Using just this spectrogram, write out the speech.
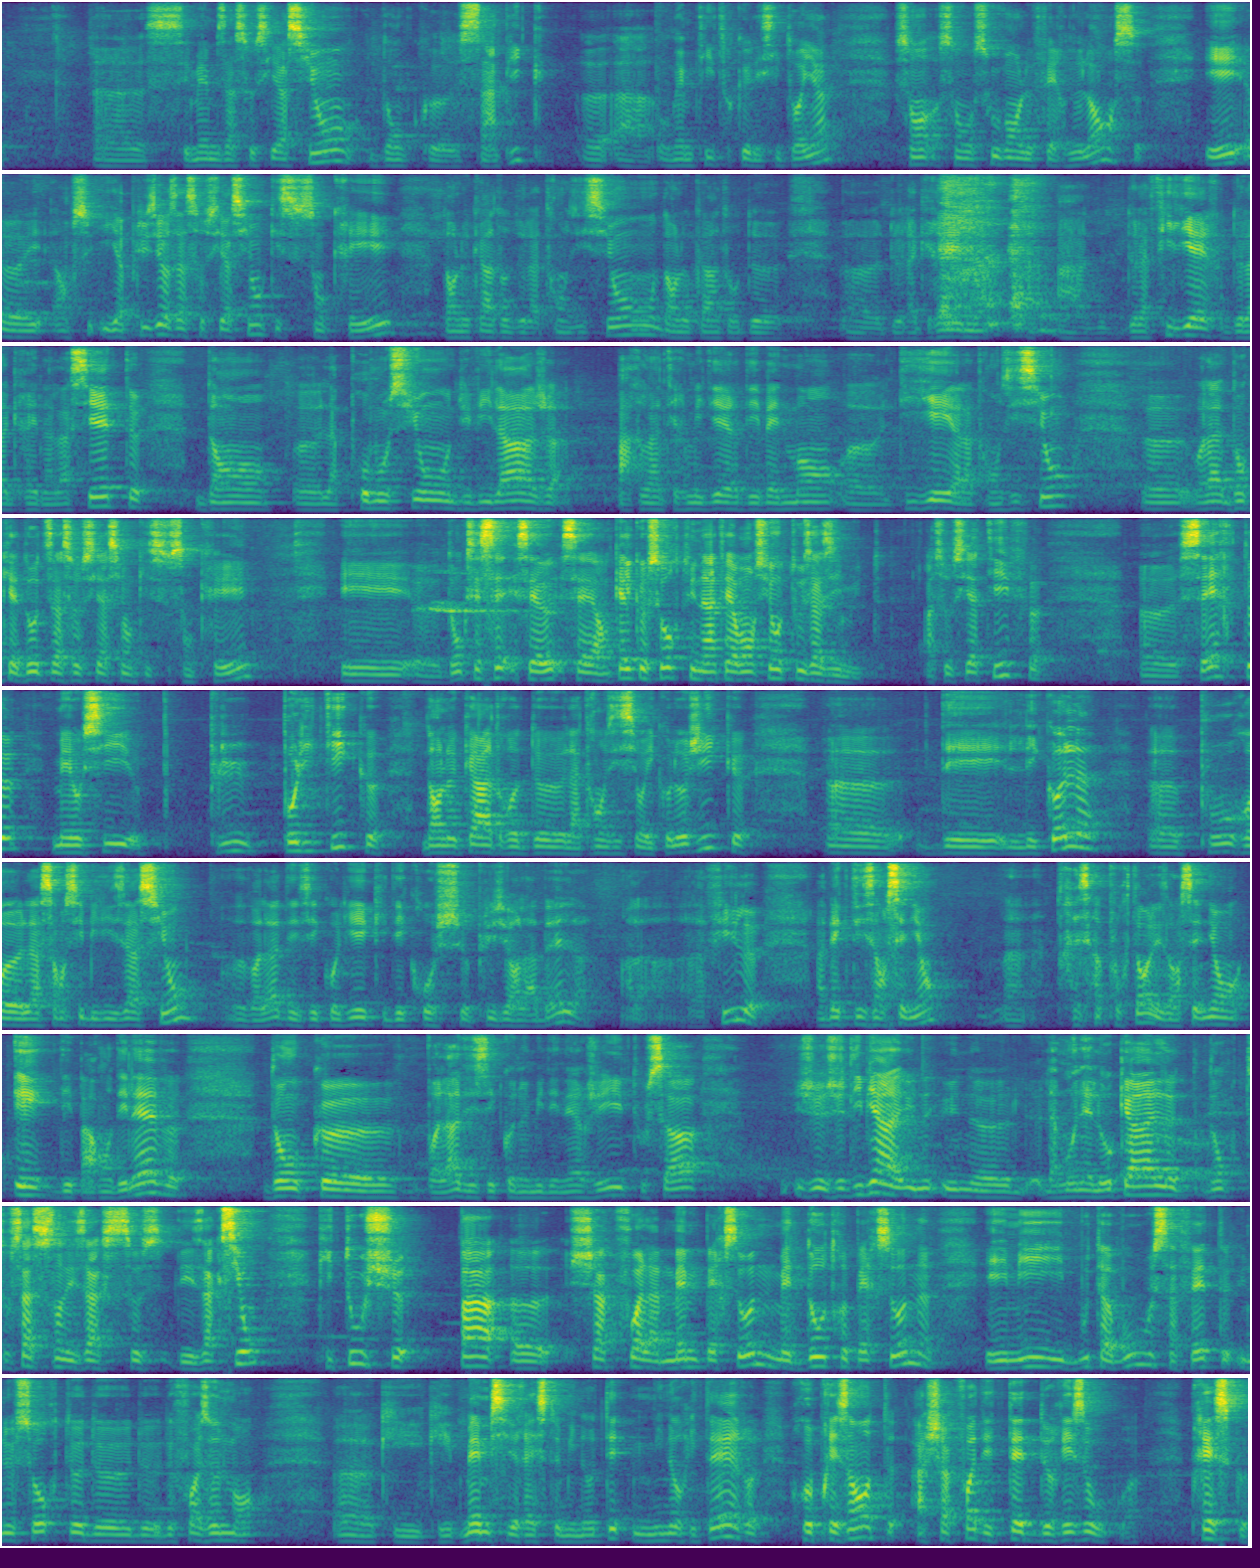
associations donc s'impliquent au même titre que les citoyens, sont souvent le fer de lance et euh, il y a plusieurs associations qui se sont créées dans le cadre de la transition, dans le cadre de, euh, la filière de la graine à l'assiette, dans euh, la promotion du village par l'intermédiaire d'événements liés à la transition. voilà, donc il y a d'autres associations qui se sont créées. Et donc c'est en quelque sorte une intervention tous azimuts. Associatif, certes, mais aussi politique dans le cadre de la transition écologique, euh, l'école euh, pour euh, la sensibilisation, voilà, des écoliers qui décrochent plusieurs labels à la, file, avec des enseignants, hein, très important, les enseignants et des parents d'élèves. Donc voilà, des économies d'énergie, tout ça. Je, dis bien une, la monnaie locale, donc tout ça, ce sont des, des actions qui touchent pas euh, chaque fois la même personne, mais d'autres personnes, et mis bout à bout, ça fait une sorte de, foisonnement. Euh, qui, même s'il reste minoritaire, représente à chaque fois des têtes de réseau, quoi, presque.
